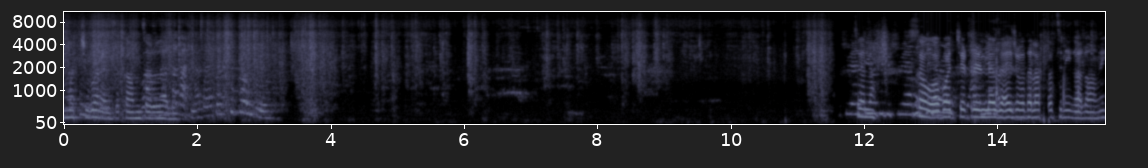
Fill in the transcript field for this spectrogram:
मच्छी भरायचं काम चालू झालं. चला सव्वा पाचच्या ट्रेनला जायच्या होता आत्ताच निघालो आम्ही.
